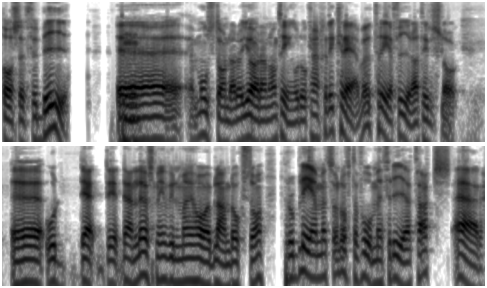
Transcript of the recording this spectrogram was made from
ta sig förbi eh, motståndare och göra någonting och då kanske det kräver tre, fyra tillslag. Eh, och det, det, den lösningen vill man ju ha ibland också. Problemet som du ofta får med fria touch är,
